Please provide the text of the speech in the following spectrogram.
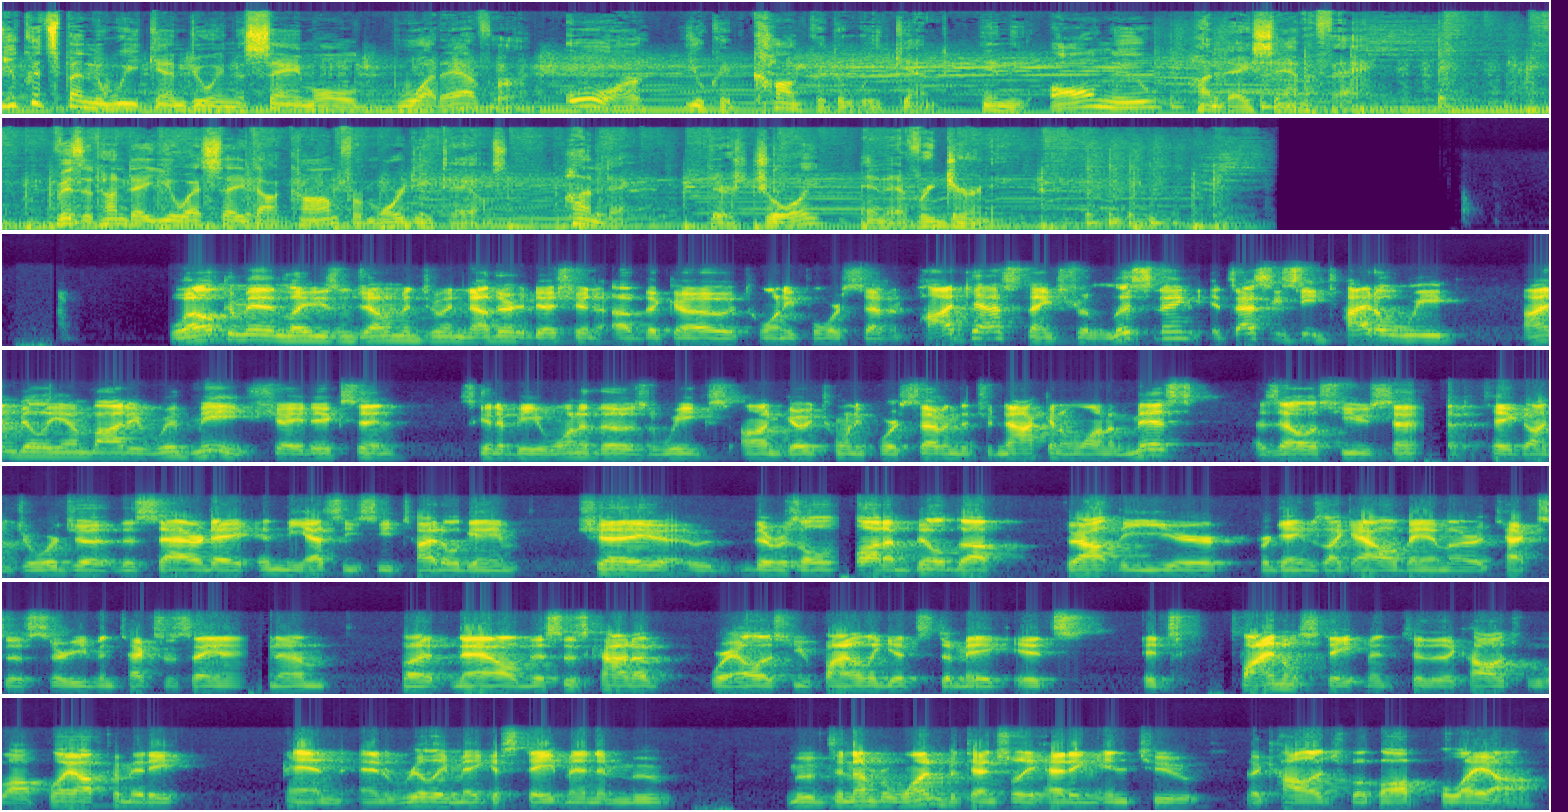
You could spend the weekend doing the same old whatever, or you could conquer the weekend in the all-new Hyundai Santa Fe. Visit HyundaiUSA.com for more details. Hyundai, there's joy in every journey. Welcome in, ladies and gentlemen, to another edition of the Geaux 24-7 podcast. Thanks for listening. It's SEC Title Week. I'm Billy Embody. With me, Shea Dixon. It's going to be one of those weeks on Geaux 24-7 that you're not going to want to miss as LSU set to take on Georgia this Saturday in the SEC title game. Shea, there was a lot of buildup throughout the year for games like Alabama or Texas or even Texas A&M, but now this is kind of where LSU finally gets to make its its final statement to the College Football Playoff Committee and and really make a statement and move move to number one potentially heading into the college football playoff.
